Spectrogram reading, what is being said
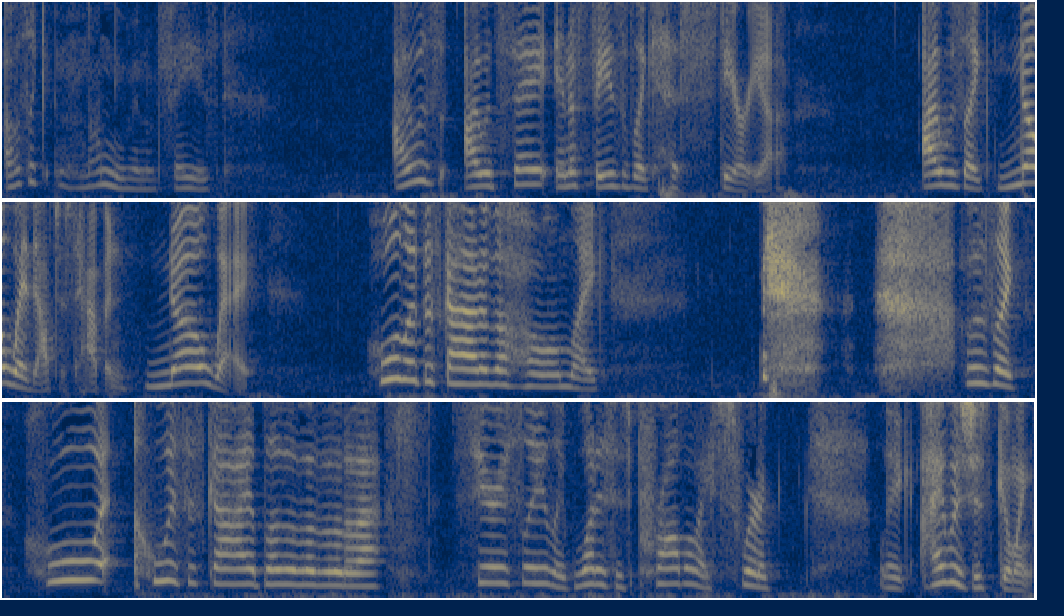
I was like not even a phase. I was, I would say, in a phase of like hysteria. I was like, no way that just happened. No way. Who let this guy out of the home? Like, I was like, who, who is this guy? Blah, blah, blah, blah, blah. Seriously? Like, what is his problem? I swear to, like, I was just going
